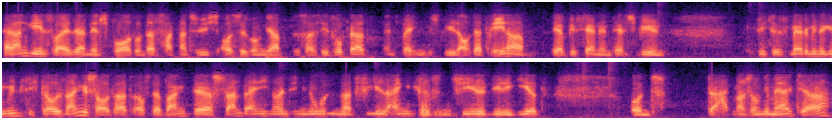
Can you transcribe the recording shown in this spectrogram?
Herangehensweise an den Sport und das hat natürlich Auswirkungen gehabt. Das heißt, die Truppe hat entsprechend gespielt, auch der Trainer, der bisher in den Testspielen sich das mehr oder minder gemütlich draußen angeschaut hat auf der Bank, der stand eigentlich 90 Minuten, hat viel eingegriffen, viel dirigiert und da hat man schon gemerkt, ja,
